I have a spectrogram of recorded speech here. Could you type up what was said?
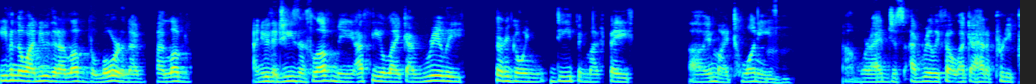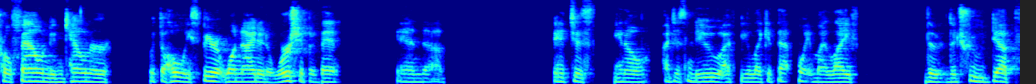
even though I knew that I loved the Lord and I I loved I knew that Jesus loved me. I feel like I really started going deep in my faith uh, in my 20s, Mhm. um, where I had just, I really felt like I had a pretty profound encounter with the Holy Spirit one night at a worship event. And uh, it just, you know, I just knew, I feel like at that point in my life, the, the true depth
